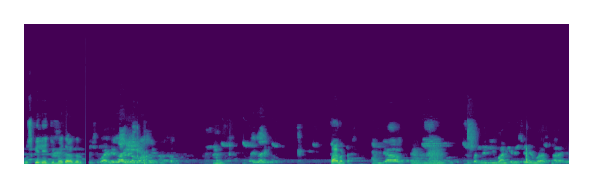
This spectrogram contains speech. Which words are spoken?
उसके लिए जिम्मेदार अगर काय म्हणता शपथविधी वानखेडे स्टेडियमवर असणार आहे.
